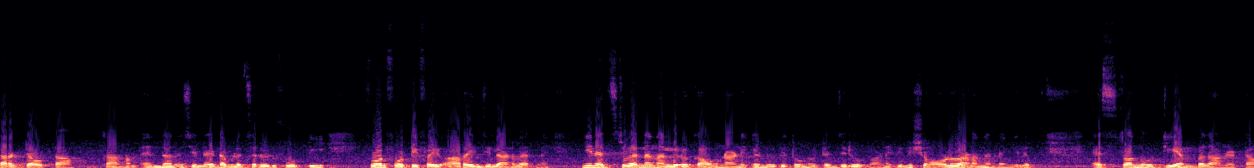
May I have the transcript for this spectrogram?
കറക്റ്റ് ആവും കേട്ടോ കാരണം എന്താണെന്ന് വെച്ചിട്ടുണ്ടെങ്കിൽ ഡബിൾ എക്സ് എൽ ഒരു ഫോർട്ടി ഫോർ ഫോർട്ടി ഫൈവ് ആ റേഞ്ചിലാണ് വരുന്നത് ഇനി നെക്സ്റ്റ് വരുന്ന നല്ലൊരു ഗൗണാണ് എണ്ണൂറ്റി തൊണ്ണൂറ്റഞ്ച് രൂപയാണ്. ഇതിന് ഷോൾ വേണമെന്നുണ്ടെങ്കിൽ എക്സ്ട്രാ നൂറ്റി എൺപതാണ് കേട്ടോ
